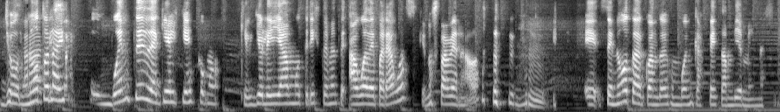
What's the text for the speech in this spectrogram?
Yo noto la diferencia un buen té de aquel que es como, que yo le llamo tristemente agua de paraguas, que no sabe a nada. Eh, se nota cuando es un buen café también, me imagino.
